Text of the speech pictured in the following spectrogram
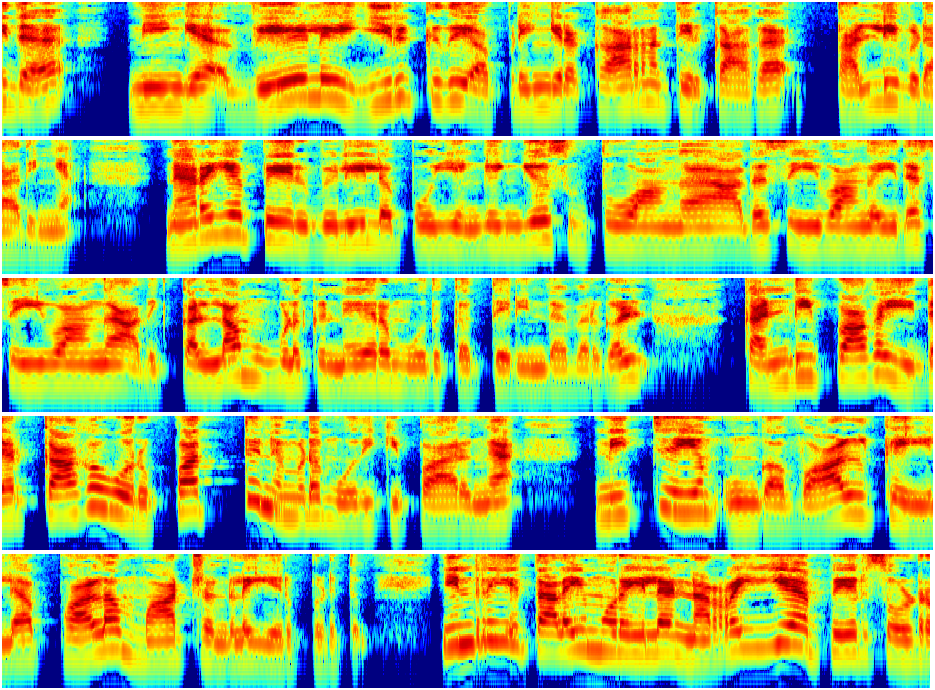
இத நீங்க வேலை இருக்குது அப்படிங்கிற காரணத்திற்காக தள்ளி விடாதீங்க. நிறைய பேர் வெளியில போய் எங்கெங்கேயோ சுத்துவாங்க அதை செய்வாங்க இதை செய்வாங்க. அதுக்கெல்லாம் உங்களுக்கு நேரம் ஒதுக்க தெரிந்தவர்கள். கண்டிப்பாக இதற்காக ஒரு பத்து நிமிடம் ஒதுக்கி பாருங்க. நிச்சயம் உங்க வாழ்க்கையில பல மாற்றங்களை ஏற்படுத்தும். இன்றைய தலைமுறையில நிறைய பேர் சொல்ற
